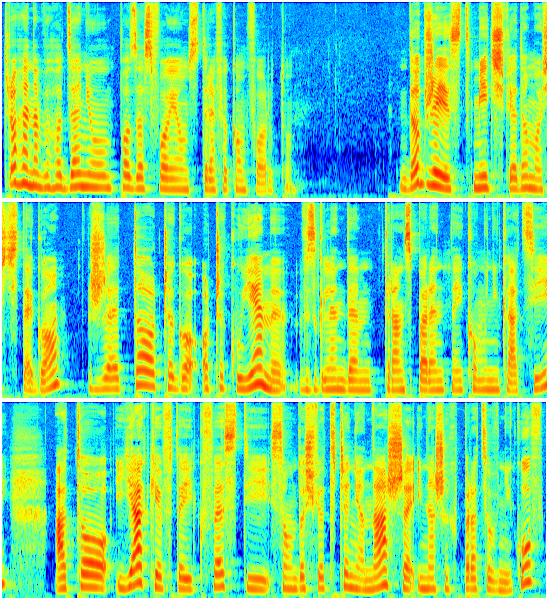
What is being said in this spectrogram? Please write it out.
trochę na wychodzeniu poza swoją strefę komfortu. Dobrze jest mieć świadomość tego, że to, czego oczekujemy względem transparentnej komunikacji, a to, jakie w tej kwestii są doświadczenia nasze i naszych pracowników,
